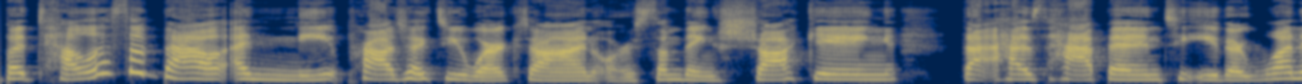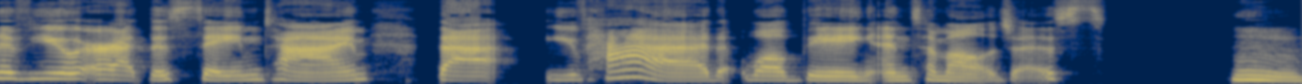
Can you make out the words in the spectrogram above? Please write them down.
but tell us about a neat project you worked on or something shocking that has happened to either one of you or at the same time that you've had while being entomologists. Hmm.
